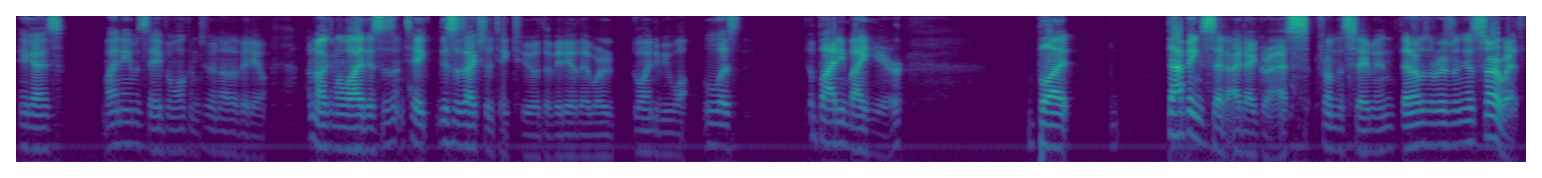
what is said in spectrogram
Hey guys, my name is Dave and welcome to another video. I'm not gonna lie, this isn't take. This is actually take two of the video that we're going to be list abiding by here. But that being said, I digress from the statement that I was originally to start with.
